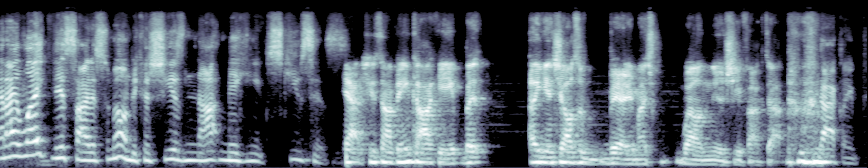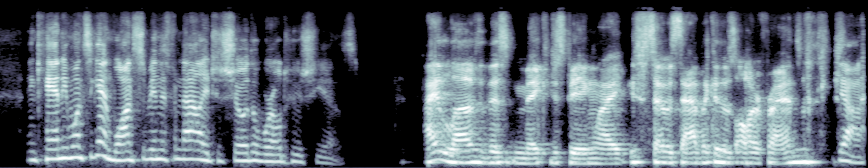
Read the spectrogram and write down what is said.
And I like this side of Symone because she is not making excuses. Yeah, she's not being cocky, but again, she also very much well knew she fucked up. Exactly. And Kandy, once again, wants to be in the finale to show the world who she is. I loved this Mik just being like so sad because it was all her friends. Yeah,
